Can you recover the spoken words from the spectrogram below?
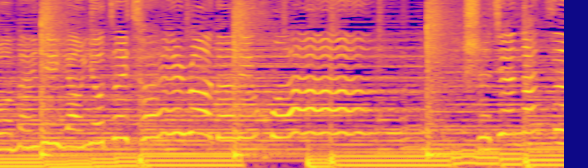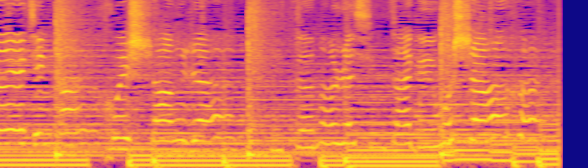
我们一样有最脆弱的灵魂。世间男子已经太会伤人，你怎么忍心再给我伤痕？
